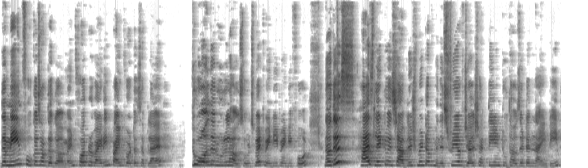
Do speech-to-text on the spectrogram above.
the main focus of the government for providing piped water supply to all the rural households by 2024. Now this has led to establishment of Ministry of Jal Shakti in 2019.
